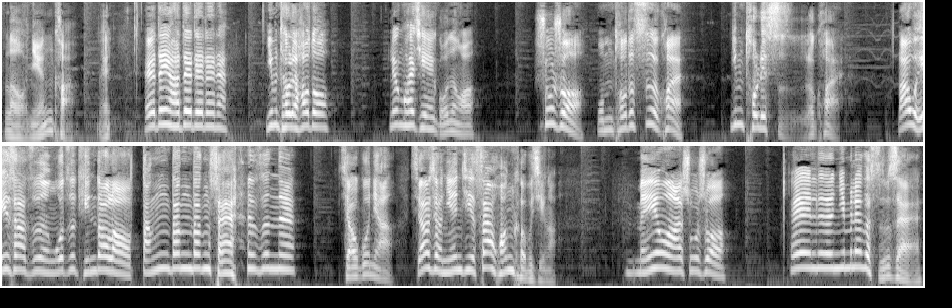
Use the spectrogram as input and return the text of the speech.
老年卡。哎哎，等一下，等等等等，你们投了好多？两块钱一个人哦。叔叔，我们投的四块。你们投的四块，那为啥子我只听到了当当当三声呢？小姑娘，小小年纪撒谎可不行啊！没有啊，叔叔。哎，那你们两个是不是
